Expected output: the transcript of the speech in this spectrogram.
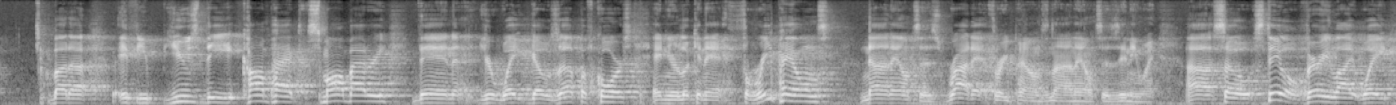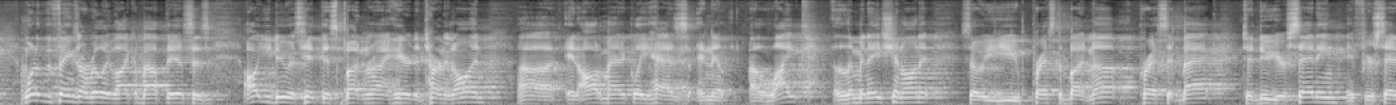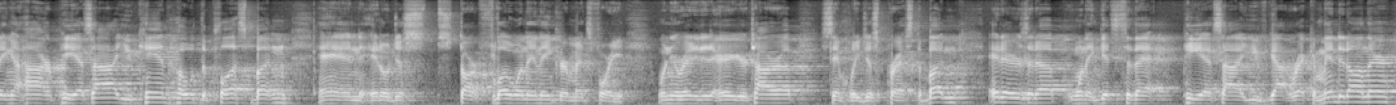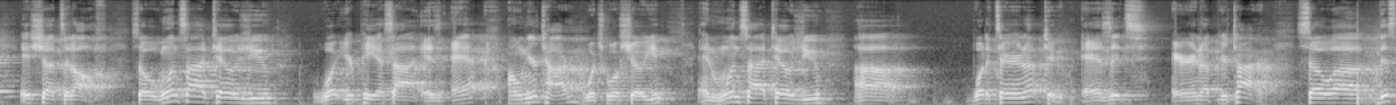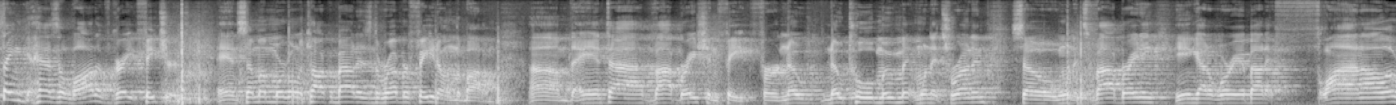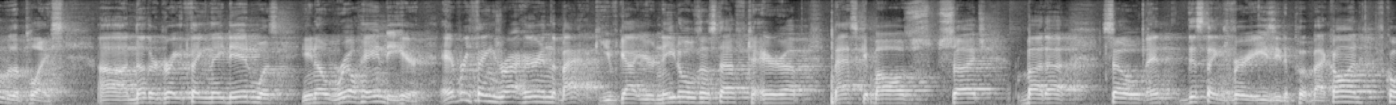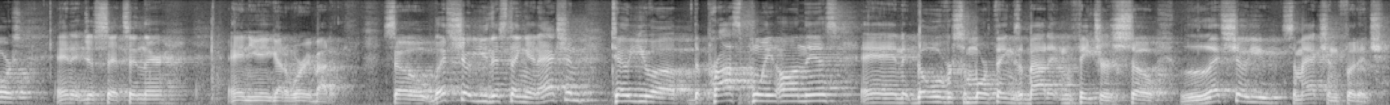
But uh, if you use the compact small battery, then your weight goes up, of course, and you're looking at three pounds nine ounces, right at three pounds, nine ounces anyway. Uh, so still very lightweight. One of the things I really like about this is all you do is hit this button right here to turn it on. Uh, it automatically has an, a light elimination on it. So you press the button up, press it back to do your setting. If you're setting a higher PSI, you can hold the plus button and it'll just start flowing in increments for you. When you're ready to air your tire up, simply just press the button. It airs it up when it gets to that PSI you've got recommended on there, it shuts it off. So one side tells you what your PSI is at on your tire, which we'll show you, and one side tells you uh, what it's airing up to as it's airing up your tire. So uh, this thing has a lot of great features and some of them we're going to talk about is the rubber feet on the bottom. Um, the anti-vibration feet for no, no tool movement when it's running. So when it's vibrating, you ain't got to worry about it flying all over the place. Uh, another great thing they did was, you know, real handy here. Everything's right here in the back. You've got your needles and stuff to air up basketballs, such. But uh, so, and this thing's very easy to put back on, of course, and it just sets in there and you ain't got to worry about it. So let's show you this thing in action, tell you uh, the price point on this, and go over some more things about it and features. So let's show you some action footage.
